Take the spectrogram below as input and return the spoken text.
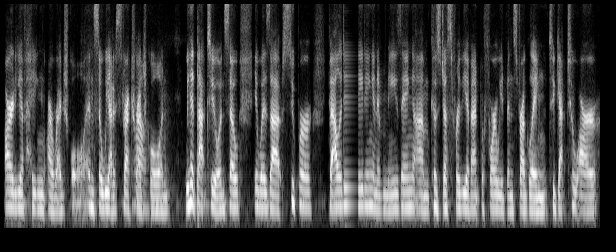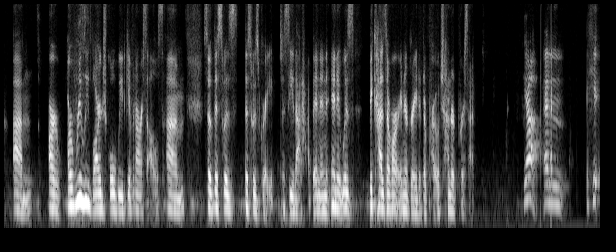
already of hitting our reg goal, and so we had a stretch wow. reg goal and we hit that too. And so it was uh, super validating and amazing because um, just for the event before, we'd been struggling to get to our um, our our really large goal we'd given ourselves. Um, so this was this was great to see that happen, and and it was because of our integrated approach, hundred percent. Yeah, and he,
